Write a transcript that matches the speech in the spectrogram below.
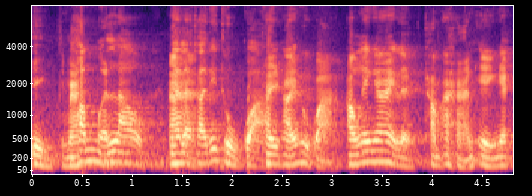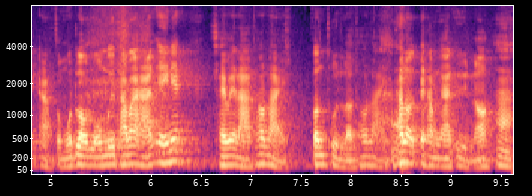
จริงจริงไหมทำเหมือนเราในอ่าราคาที่ถูกกว่าใครใครถูกกว่า เอาง่าย ๆ เลยทำอาหารเองเนี่ยอะสมมติเราลงมือทำอาหารเองเนี่ยใช้เวลาเท่าไหร่ ต้นทุนเราเท่าไหร่ ถ้าเราไปทำงานอื่นเนาะฮะ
